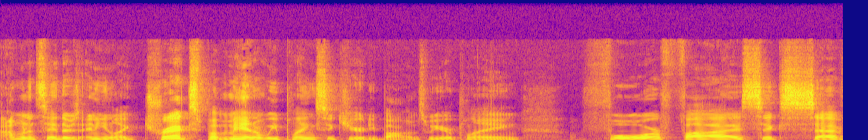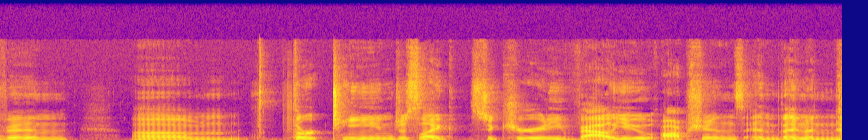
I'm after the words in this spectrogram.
I wouldn't say there's any like tricks, but man, are we playing security bombs? We are playing four, five, six, seven, um, 13 just like security value options, and then an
